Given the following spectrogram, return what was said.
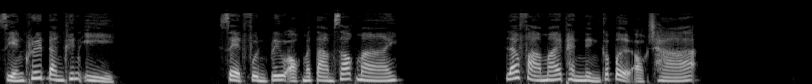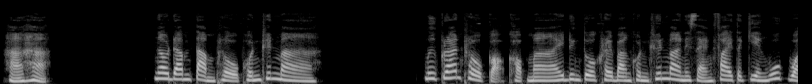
เสียงครืดดังขึ้นอีก เศษฝุ่นปลิวออกมาตามซอกไม้ แล้วฝาไม้แผ่นหนึ่งก็เปิดออกช้า หาหะเงาดำต่ำโผล่พ้นขึ้นมา มือกล้านโผล่เกาะขอบไม้ดึงตัวใครบางคนขึ้นมาในแสงไฟตะเกียงวูบไหว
